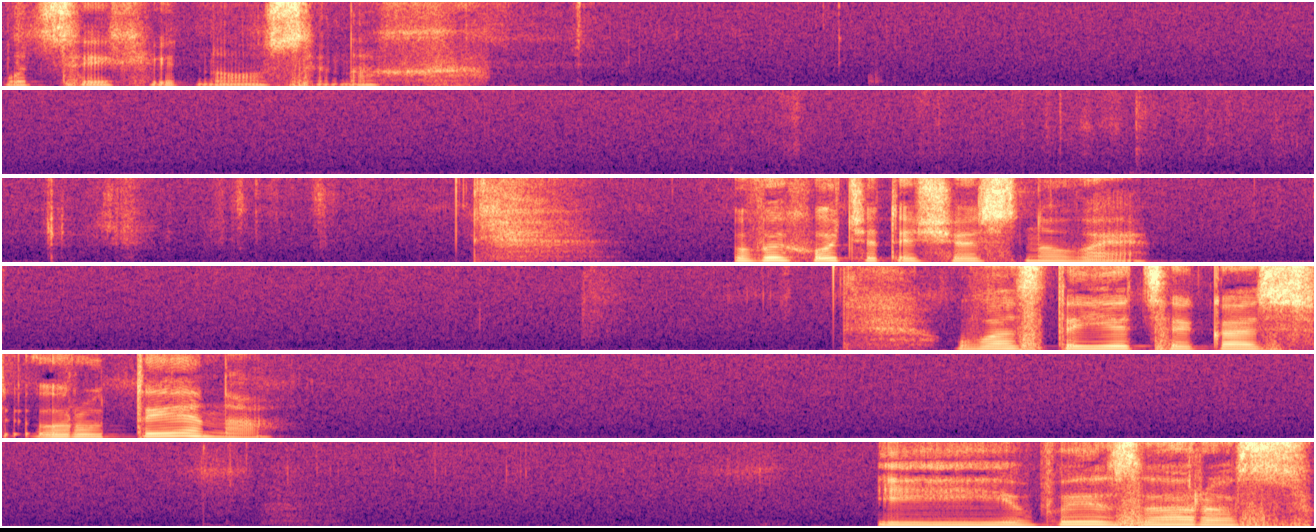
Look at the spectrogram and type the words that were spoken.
у цих відносинах? Ви хочете щось нове. У вас стається якась рутина. І ви зараз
